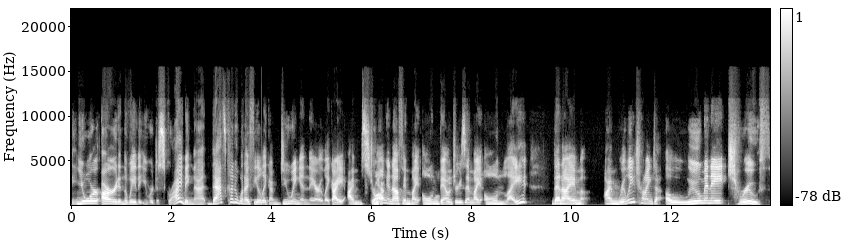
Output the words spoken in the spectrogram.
your art and the way that you were describing that that's kind of what I feel like I'm doing in there. Like I I'm strong enough in my own boundaries and my own light that I'm I'm really trying to illuminate truth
